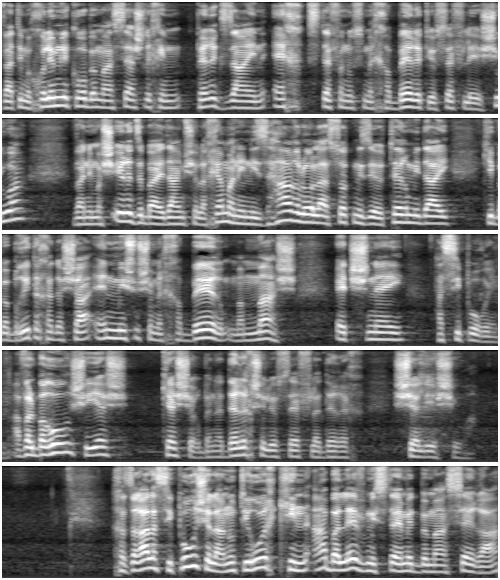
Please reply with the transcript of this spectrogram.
ואתם יכולים לקרוא במעשה השליחים פרק ז' איך סטפנוס מחבר את יוסף לישוע ואני משאיר את זה בידיים שלכם. אני נזהר לא לעשות מזה יותר מדי כי בברית החדשה אין מישהו שמחבר ממש את שני הסיפורים. אבל ברור שיש קשר בין הדרך של יוסף לדרך של ישוע. חזרה לסיפור שלנו, תראו איך קנאה בלב מסתיימת במעשה רע,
